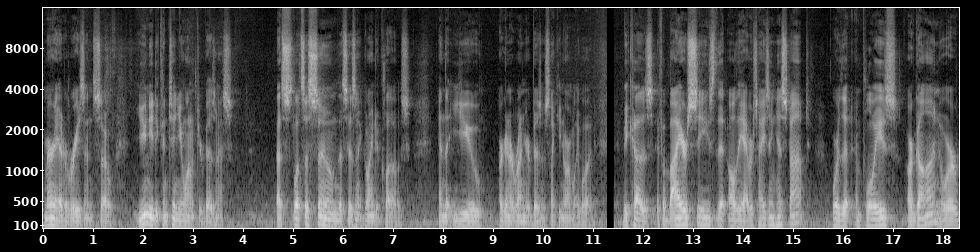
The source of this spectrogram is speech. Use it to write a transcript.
myriad of reasons, so you need to continue on with your business. Let's, let's assume this isn't going to close and that you are going to run your business like you normally would. Because if a buyer sees that all the advertising has stopped, or that employees are gone, or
